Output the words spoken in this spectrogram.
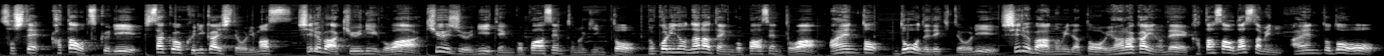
そして型を作り試作を繰り返しております。シルバー925は92.5%の銀と残りの7.5%は亜鉛と銅でできておりシルバーのみだと柔らかいので硬さを出すために亜鉛と銅を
